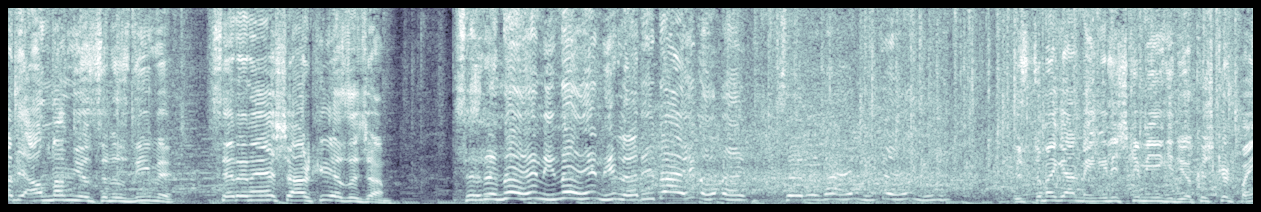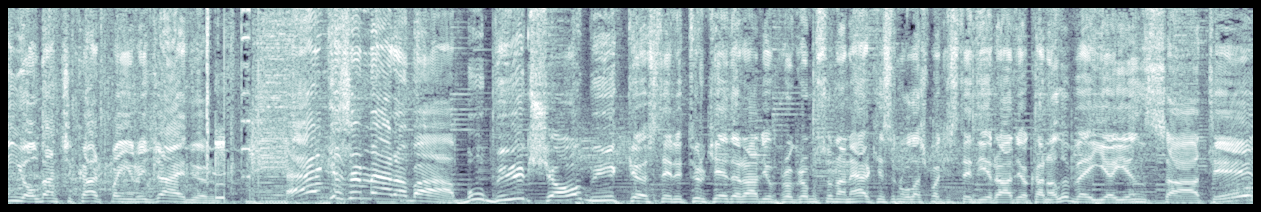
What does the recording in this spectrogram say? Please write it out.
Abi anlamıyorsunuz değil mi? Serenay'a şarkı yazacağım. Üstüme gelmeyin ilişkim iyi gidiyor. Kışkırtmayın yoldan çıkartmayın rica ediyorum. Herkese merhaba. Bu büyük show, büyük gösteri. Türkiye'de radyo programı sunan herkesin ulaşmak istediği radyo kanalı ve yayın saati.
